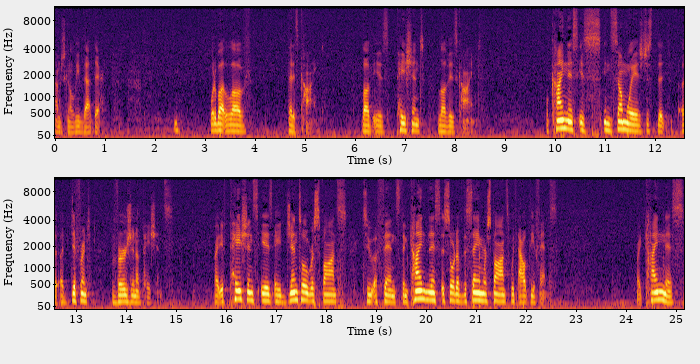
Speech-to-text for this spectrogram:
I'm just going to leave that there. What about love that is kind? Love is patient, love is kind. Well, kindness is in some ways just the, a, a different version of patience. Right? If patience is a gentle response to offense, then kindness is sort of the same response without the offense. Right? Kindness,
